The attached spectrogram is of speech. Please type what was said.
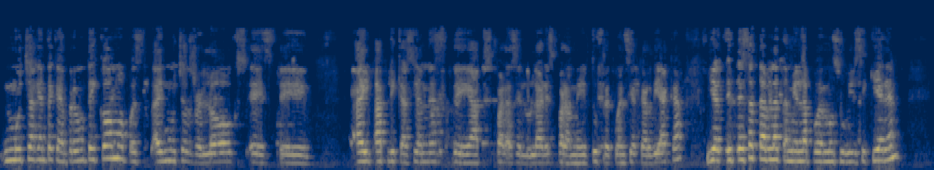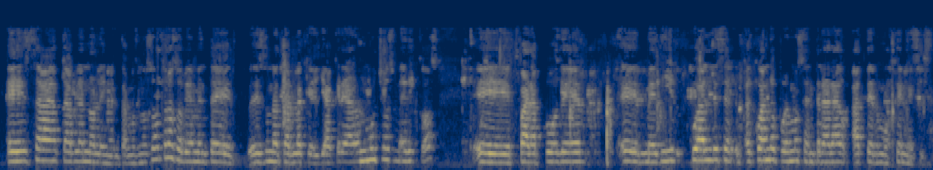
mucha gente que me pregunta, ¿y cómo? Pues hay muchos relojes, este, hay aplicaciones de apps para celulares para medir tu frecuencia cardíaca. Y esa tabla también la podemos subir si quieren. Esa tabla no la inventamos nosotros, obviamente es una tabla que ya crearon muchos médicos eh, para poder eh, medir cuál es cuándo podemos entrar a, termogénesis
